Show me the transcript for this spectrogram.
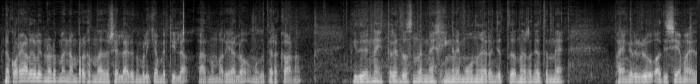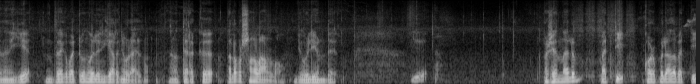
പിന്നെ കുറേ ആളുകൾ എന്നോട് നമ്പറൊക്കെ തന്നത് പക്ഷേ എല്ലാവരും ഒന്നും വിളിക്കാൻ പറ്റിയില്ല. കാരണം അറിയാലോ നമുക്ക് തിരക്കാണ്. ഇത് തന്നെ ഇത്രയും ദിവസം തന്നെ ഇങ്ങനെ മൂന്ന് നേരം ചെത്തുക എന്ന് പറഞ്ഞാൽ തന്നെ ഭയങ്കര ഒരു അതിശയമായിരുന്നു എനിക്ക്. ഇത്രയൊക്കെ പറ്റുമെന്ന് പോലും എനിക്ക് അറിഞ്ഞുകൂടായിരുന്നു. കാരണം തിരക്ക് പല പ്രശ്നങ്ങളാണല്ലോ. ജോലിയുണ്ട്. പക്ഷെ എന്നാലും പറ്റി കുഴപ്പമില്ലാതെ പറ്റി.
